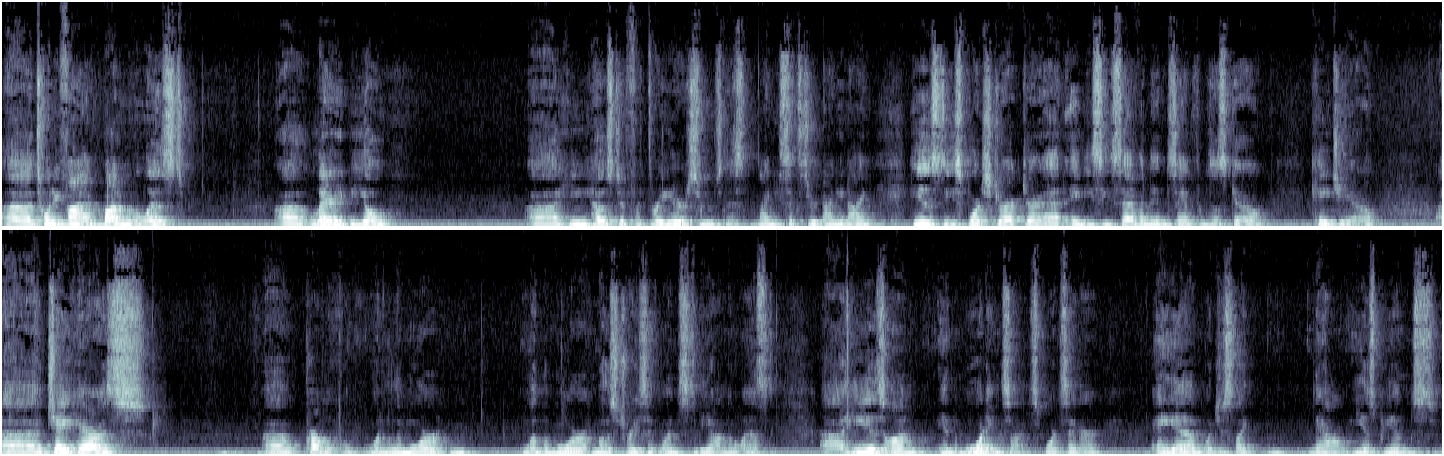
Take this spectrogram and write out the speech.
Uh, 25, bottom of the list, uh, Larry Beil. Uh, he hosted for three years from 96 through 99. He is the sports director at ABC7 in San Francisco, KGO. Uh, Jay Harris, uh, probably one of the more one of the more most recent ones to be on the list. Uh, he is on in the mornings on Sports Center AM, which is like now ESPN's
